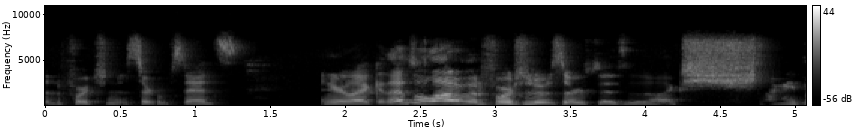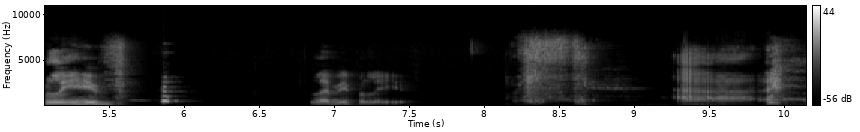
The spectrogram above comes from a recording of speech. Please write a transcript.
an unfortunate circumstance. And you're like, that's a lot of unfortunate circumstances. And they're like, shh, let me believe. let me believe. Uh,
